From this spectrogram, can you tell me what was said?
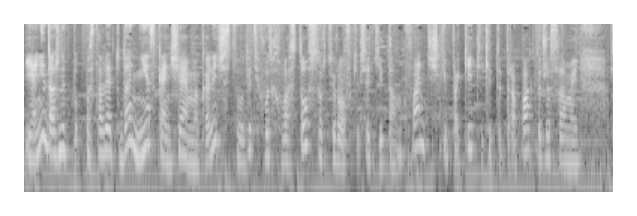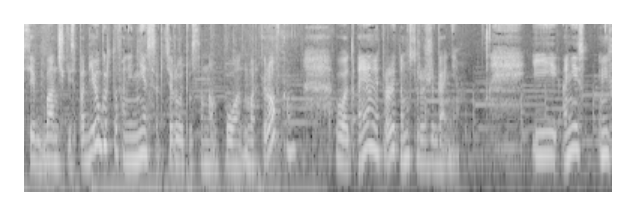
И они должны поставлять туда нескончаемое количество вот этих вот хвостов сортировки. Всякие там фантички, пакетики, тетрапак тот же самый. Все баночки из-под йогуртов, они не сортируют в основном по маркировкам. Вот, а они отправляют на мусоросжигание. И они, у них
